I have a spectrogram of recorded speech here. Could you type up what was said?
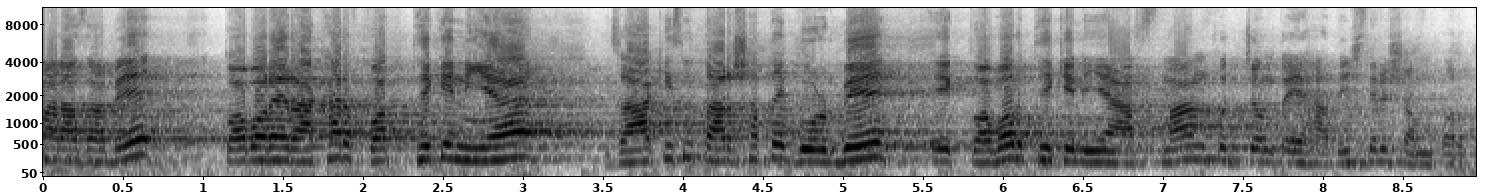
মারা যাবে, কবরে রাখার পথ থেকে নিয়ে যা কিছু তার সাথে গড়বে এই কবর থেকে নিয়ে আসমান পর্যন্ত এই হাদিসের সম্পর্ক।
